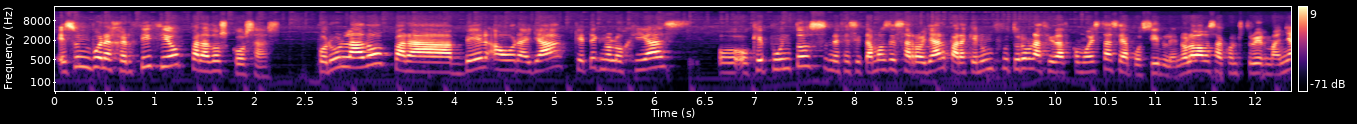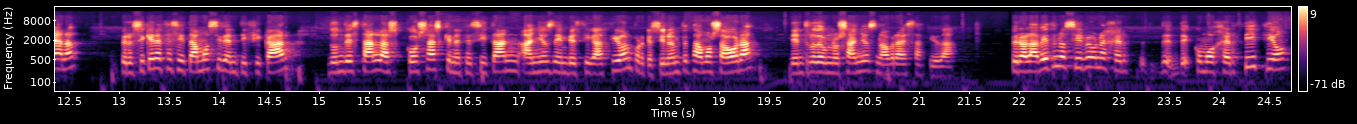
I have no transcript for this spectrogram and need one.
es un buen ejercicio para dos cosas. Por un lado, para ver ahora ya qué tecnologías o, qué puntos necesitamos desarrollar para que en un futuro una ciudad como esta sea posible. No la vamos a construir mañana, pero sí que necesitamos identificar dónde están las cosas que necesitan años de investigación, porque si no empezamos ahora, dentro de unos años no habrá esa ciudad. Pero a la vez nos sirve como ejercicio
